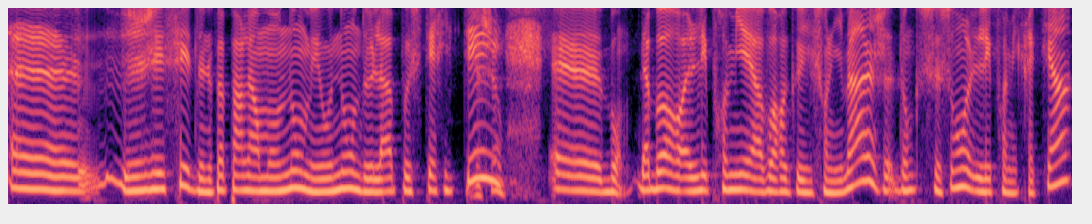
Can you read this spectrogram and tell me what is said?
j'essaie de ne pas parler en mon nom, mais au nom de la postérité. Bon, d'abord, les premiers à avoir recueilli son image, donc ce sont les premiers chrétiens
